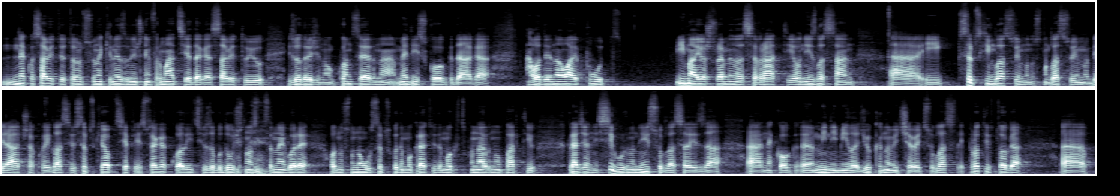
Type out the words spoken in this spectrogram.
neko savjetuje, to su neke nezvanične informacije, da ga savjetuju iz određenog koncerna medijskog, da ga a ode na ovaj put, ima još vremena da se vrati, on je izglasan e, i srpskim glasovima, odnosno glasovima birača koji glasaju srpske opcije, prije svega koaliciju za budućnost Crne Gore, odnosno novu srpsku demokratiju i demokratsku narodnu partiju, građani sigurno nisu glasali za e, nekog e, mini Mila Đukanovića, već su glasali protiv toga. E,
